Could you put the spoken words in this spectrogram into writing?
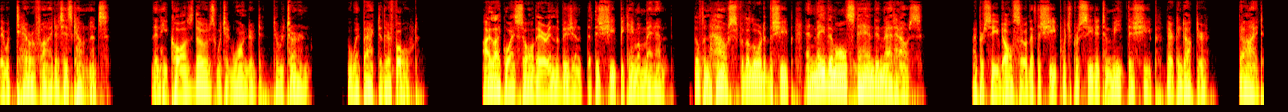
They were terrified at his countenance. Then he caused those which had wandered to return, who went back to their fold. I likewise saw there in the vision that this sheep became a man, built an house for the Lord of the sheep, and made them all stand in that house. I perceived also that the sheep which proceeded to meet this sheep, their conductor, died.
